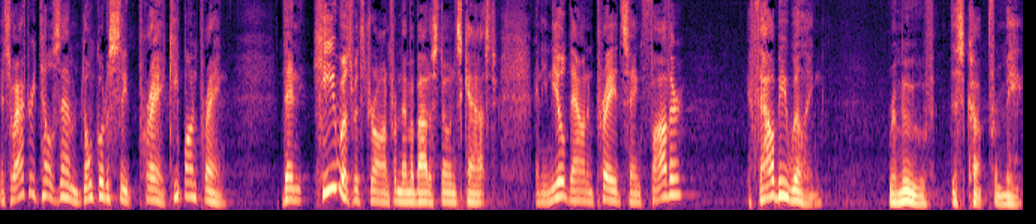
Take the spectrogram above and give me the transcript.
And so after he tells them, don't go to sleep, pray, keep on praying, then he was withdrawn from them about a stone's cast. And he kneeled down and prayed, saying, Father, if thou be willing, remove this cup from me.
